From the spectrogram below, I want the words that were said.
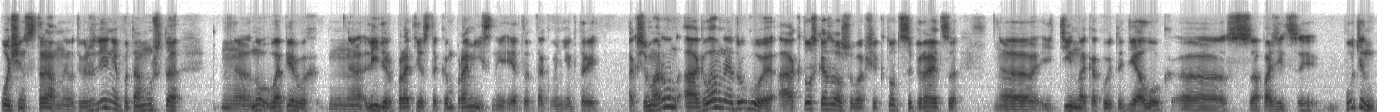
очень странное утверждение, потому что, ну, во-первых, лидер протеста компромиссный, это такой некоторый оксюмарон, а главное другое. А кто сказал, что вообще кто-то собирается э, идти на какой-то диалог э, с оппозицией? Путин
